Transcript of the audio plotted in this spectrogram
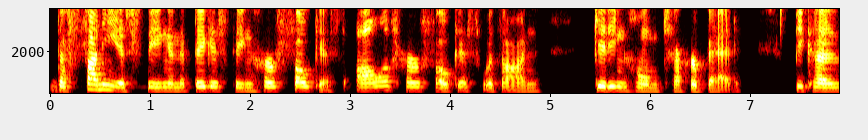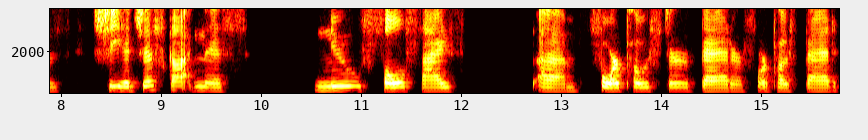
the funniest thing and the biggest thing, her focus, all of her focus was on getting home to her bed because she had just gotten this new full size um, four poster bed or four post bed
